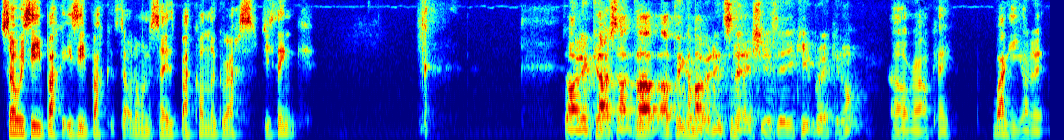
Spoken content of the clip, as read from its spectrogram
So is he back? Is he back? That's what I want to say. Is back on the grass? Do you think? So I didn't catch that. But I think I'm having internet issues here. You keep breaking up. Oh right. Okay. Waggy got it.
